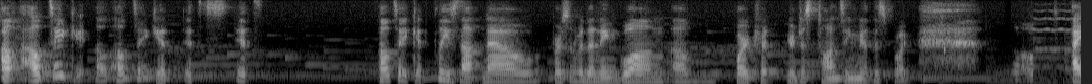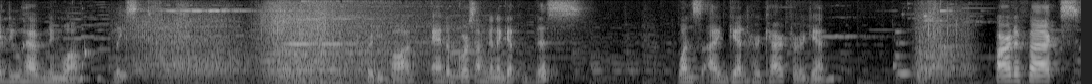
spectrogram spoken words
I'll I'll take it. I'll I'll take it. It's it's I'll take it. Please not now, person with a Ningguang um portrait. You're just taunting me at this point. I do have Ningguang, at least. Pretty odd. And of course I'm gonna get this once I get her character again. Artifacts,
